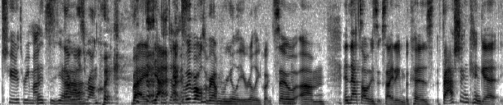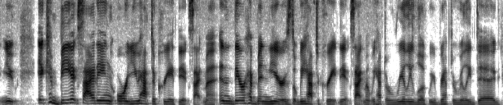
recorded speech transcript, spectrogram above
two to three months. It's yeah. That rolls around quick. Right. Yeah. does. it, it rolls around really, really quick. So, um, and that's always exciting because fashion can get you. It can be exciting, or you have to create the excitement. And there have been years that we have to create the excitement. We have to really look. We have to really dig.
